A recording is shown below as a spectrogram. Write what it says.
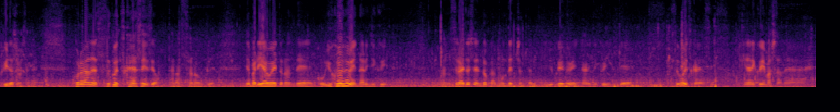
食い出しましたね。これがねすごい使いやすいんですよタラッサロング。やっぱリアウェイトなんでこう行方不明になりにくい。あのスライドしてどっか飛んでっちゃったりって行方不明になりにくいんですごい使いやすいです。いきなり食いましたね。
